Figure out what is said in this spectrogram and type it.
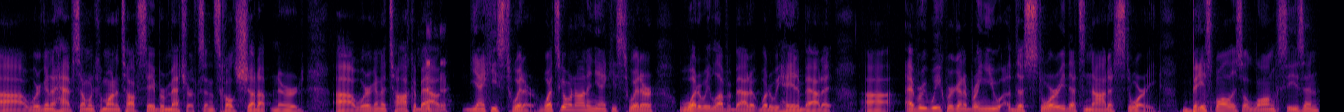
uh, we're going to have someone come on and talk sabermetrics, and it's called Shut Up Nerd. Uh, we're going to talk about Yankees Twitter. What's going on in Yankees Twitter? What do we love about it? What do we hate about it? Uh, every week, we're going to bring you the story that's not a story. Baseball is a long season,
